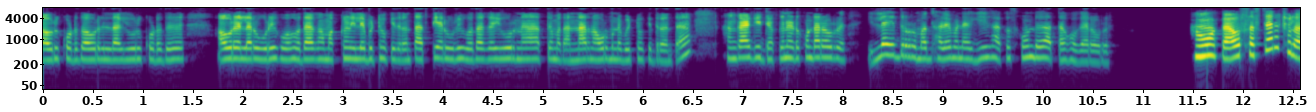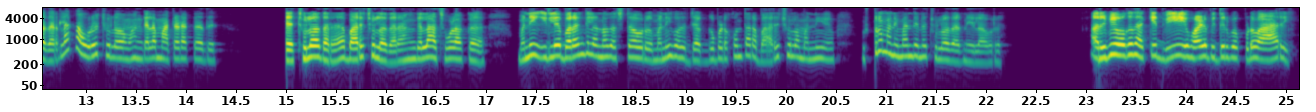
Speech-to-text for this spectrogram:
ಅವ್ರಿಗೆ ಕೊಡೋದು ಅವ್ರಿಲ್ದಾಗ ಇವ್ರಿಗೆ ಕೊಡೋದು. ಅವರೆಲ್ಲರೂ ಊರಿಗೆ ಹೋದಾಗ ಮಕ್ಕಳು ಇಲ್ಲೇ ಬಿಟ್ಟು ಹೋಗಿದ್ರಂತ, ಅತ್ತಿಯಾರು ಊರಿಗೆ ಹೋದಾಗ ಇವ್ರನ್ನ ಅತ್ತೆ ಮತ್ತು ಅನ್ನಾರನ್ನ ಅವ್ರ ಮನೆ ಬಿಟ್ಟು ಹೋಗಿದ್ರಂತ. ಹಾಗಾಗಿ ಜಗ್ಗ ನಡ್ಕೊಂಡಾರ ಅವ್ರು. ಇಲ್ಲೇ ಇದ್ರು ಮತ್ತೆ ಹಳೆ ಮನೆಯಾಗಿ ಈಗ ಹಾಕಿಸ್ಕೊಂಡು ಅತ್ತಾಗ ಹೋಗ್ಯಾರ ಅವ್ರು. ಹ್ಞೂ ಅಕ್ಕ, ಅವ್ರು ಫಸ್ಟಾರ ಚಲೋ ಅದಾರಲ್ಲ ಅವರು ಚಲೋ ಹಂಗೆಲ್ಲ ಮಾತಾಡಕ ಅದು. ಏ, ಚಲೋ ಅದಾರ? ಭಾರಿ ಚಲೋ ಅದಾರ? ಹಂಗೆಲ್ಲ ಹಚ್ಕೊಳಕ. ಮನೆಗೆ ಇಲ್ಲೇ ಬರಂಗಿಲ್ಲ ಅನ್ನೋದಷ್ಟೇ ಅವ್ರು. ಮನೆಗೆ ಹೋದ ಜಗ್ಗ ಬಡ್ಕೊಂತಾರ, ಭಾರಿ ಚಲೋ ಮನೆ. ಇಷ್ಟರು ಮನೆ ಮಂದಿನ ಚಲೋ ಅದಾರ ನೀಲ ಅವ್ರು. ಅರಿವಿ ಹೋಗೋದು ಹಾಕಿದ್ವಿ, ಹೊಳೆ ಬಿದ್ದಿರ್ಬೇಕು ಬಿಡು, ಆರಿ.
